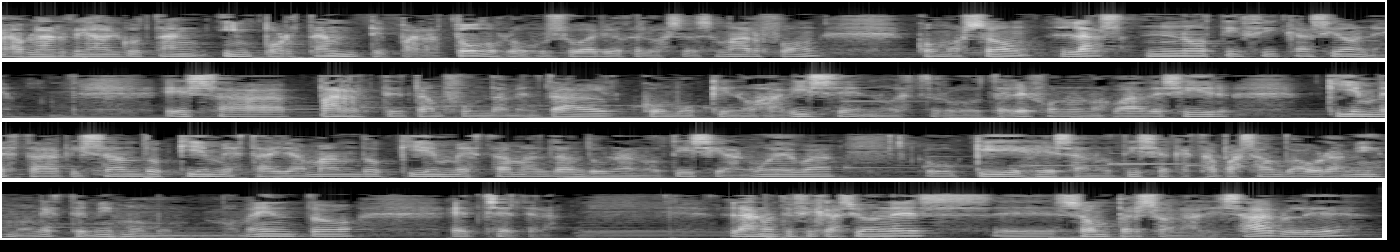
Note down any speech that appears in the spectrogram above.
hablar de algo tan importante para todos los usuarios de los smartphones como son las notificaciones esa parte tan fundamental como que nos avise, nuestro teléfono nos va a decir quién me está avisando, quién me está llamando, quién me está mandando una noticia nueva o qué es esa noticia que está pasando ahora mismo, en este mismo momento, etcétera. Las notificaciones eh, son personalizables,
